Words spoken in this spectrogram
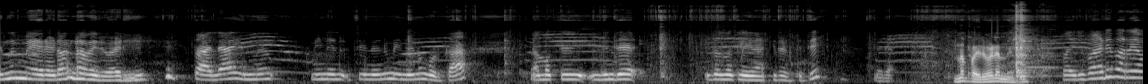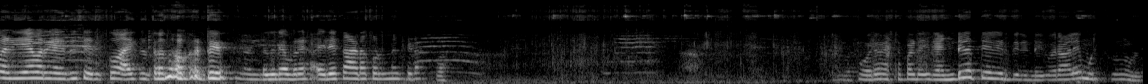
ഇന്ന് മേരടണ്ട പരിപാടി. തല ഇന്ന് മിന്നിനും ചിന്നിനും മിന്നിനും കൊടുക്കാം. നമുക്ക് ഇതിന്റെ ഇതൊന്ന് ക്ലീൻ ആക്കിയിട്ട് എടുത്തിട്ട് വരാം. എന്നാ പരിപാടി പരിപാടി പറയാ വഴിയേ പറയാ. ഇത് ശരിക്കും ആയി കിട്ടുമോ നോക്കട്ടെ. എന്നിട്ട് ഞാൻ പറയാം അതിലേക്ക് ആടെ കൊണ്ടു ഓരോ കഷ്ടപ്പാട് രണ്ട് കത്തിയൊക്കെ എടുത്തിട്ടുണ്ട് ഒരാളെ മുറിക്കുന്നുള്ളൂ.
